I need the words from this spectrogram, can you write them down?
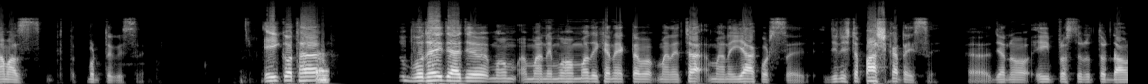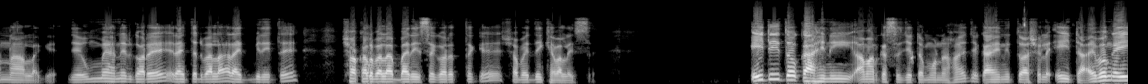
নামাজ পড়তে গেছে। এই কথা তো বোঝাই যায় যে মানে মোহাম্মদ এখানে একটা মানে মানে ইয়া করছে জিনিসটা পাশ কাটাইছে যেন এই প্রশ্নের উত্তর দাও না লাগে। যে উম্মেহানির ঘরে রাইতের বেলা রাইত বিরিতে সকালবেলা বেরিয়েছে ঘরের থেকে সবাই দেখে ফেলাইছে। এইটাই তো কাহিনী আমার কাছে যেটা মনে হয় যে কাহিনী তো আসলে এইটা। এবং এই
